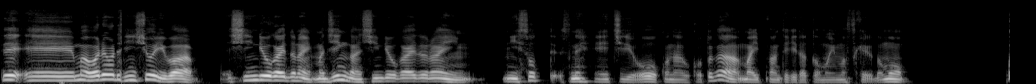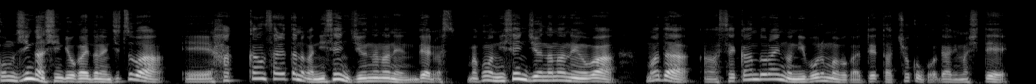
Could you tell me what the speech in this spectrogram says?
で、えー、まあ我々臨床医は診療ガイドライン、まあ、腎がん診療ガイドラインに沿ってですね、治療を行うことが、まあ、一般的だと思いますけれども、この腎がん診療ガイドライン、実は、えー、発刊されたのが2017年であります。まあ、この2017年は、まだセカンドラインのニボルマブが出た直後でありまして、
